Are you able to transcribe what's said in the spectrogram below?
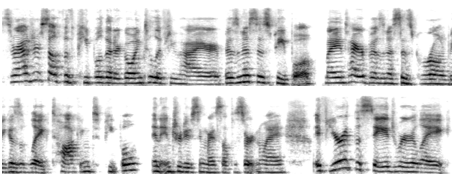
Surround yourself with people that are going to lift you higher. Business is people. My entire business has grown because of like talking to people and introducing myself a certain way. If you're at the stage where you're like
